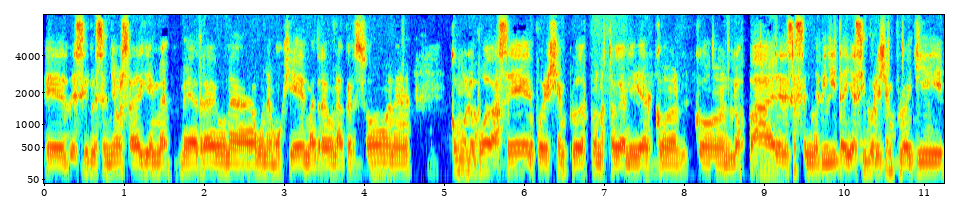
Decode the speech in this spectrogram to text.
eh, decirle, Señor, sabe que me, atrae una, mujer, me atrae una persona, cómo lo puedo hacer, por ejemplo, después nos toca lidiar con, con los padres de esa señorita y así, por ejemplo, aquí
